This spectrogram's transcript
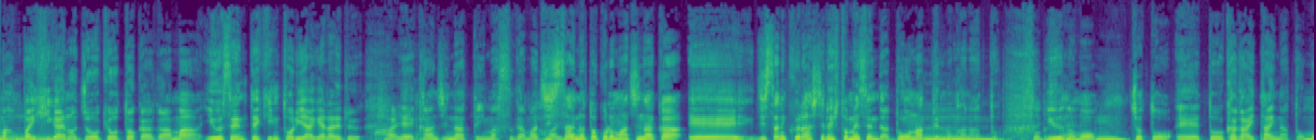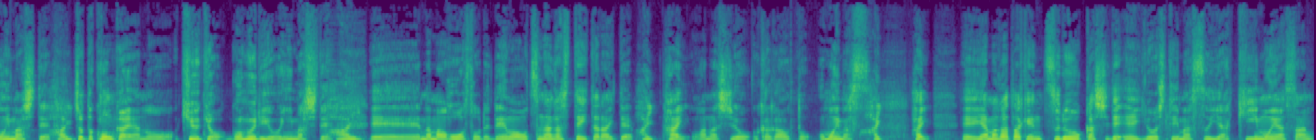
まあやっぱり被害の状況とかがまあ優先的に取り上げられる、はい。えー感じになっていますが、まあ実際のところ街中、えー実際に暮らしてる人目線ではどうなってるのかなうんというのもうん、ちょっと、えっ、と、伺いたいなと思いまして、はいちょっと今回あの、急遽ご無理を言いまして、はいえー生放送で電話をつながせていただいて、はいはい、お話を伺おうと思います。はい。はい。えー山形県鶴岡市で営業しています焼き芋屋さん、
